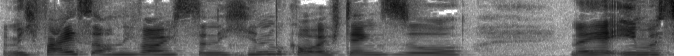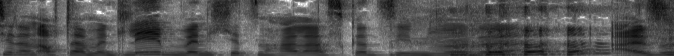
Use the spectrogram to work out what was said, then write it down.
Und ich weiß auch nicht, warum ich es dann nicht hinbekomme. Aber ich denke so, naja, ihr müsst ja dann auch damit leben, wenn ich jetzt nach Alaska ziehen würde. also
